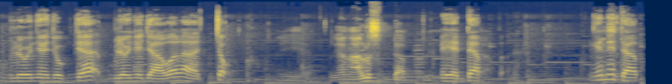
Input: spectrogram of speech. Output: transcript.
blonya Jogja, blonya Jawa lah cok. iya. Yang halus dap. Iya dap. Ngene dap.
